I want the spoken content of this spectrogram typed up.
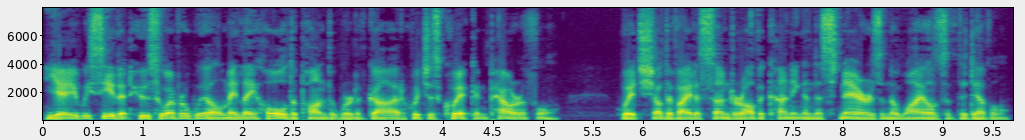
Yea, we see that whosoever will may lay hold upon the word of God, which is quick and powerful, which shall divide asunder all the cunning and the snares and the wiles of the devil,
